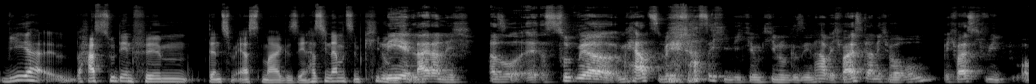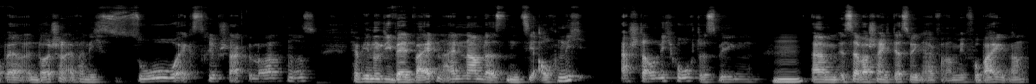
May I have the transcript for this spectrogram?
wie hast du den Film denn zum ersten Mal gesehen? Hast du ihn damals im Kino nee, gesehen? Nee, leider nicht. Also äh, es tut mir im Herzen weh, dass ich ihn nicht im Kino gesehen habe. Ich weiß gar nicht warum. Ich weiß nicht, wie, ob er in Deutschland einfach nicht so extrem stark gelaufen ist. Ich habe hier nur die weltweiten Einnahmen, da sind sie auch nicht erstaunlich hoch, deswegen mhm. ähm, ist er wahrscheinlich deswegen einfach an mir vorbeigegangen.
